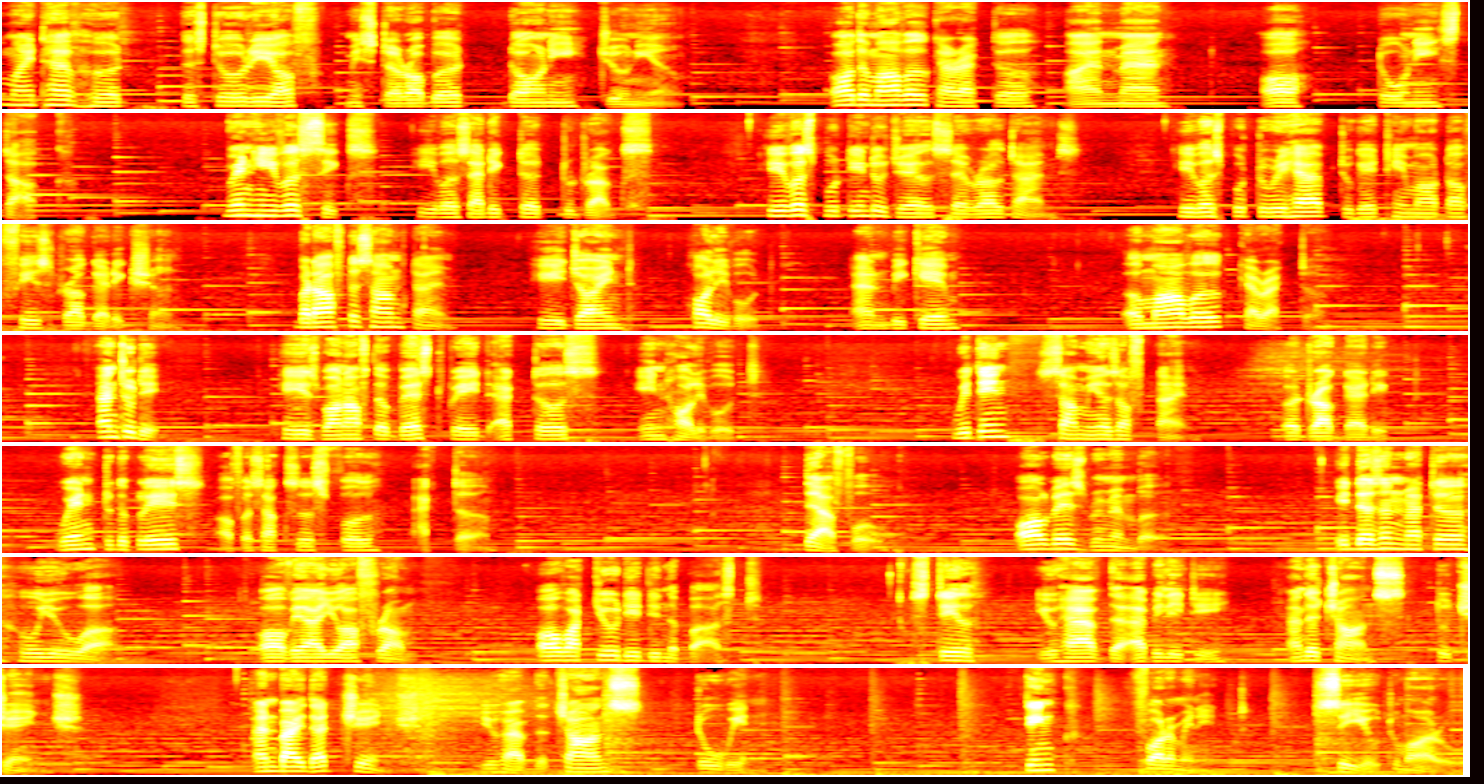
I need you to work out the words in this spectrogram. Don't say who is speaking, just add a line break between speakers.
You might have heard the story of Mr. Robert Downey Jr. or the Marvel character Iron Man or Tony Stark. When he was six, he was addicted to drugs. He was put into jail several times. He was put to rehab to get him out of his drug addiction. But after some time, he joined Hollywood and became a Marvel character. And today, he is one of the best paid actors in Hollywood. Within some years of time, a drug addict went to the place of a successful actor. Therefore, always remember it doesn't matter who you are, or where you are from, or what you did in the past. Still, you have the ability and the chance to change. And by that change, you have the chance to win. Think for a minute. See you tomorrow.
